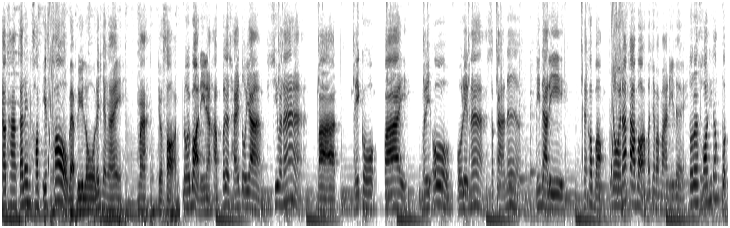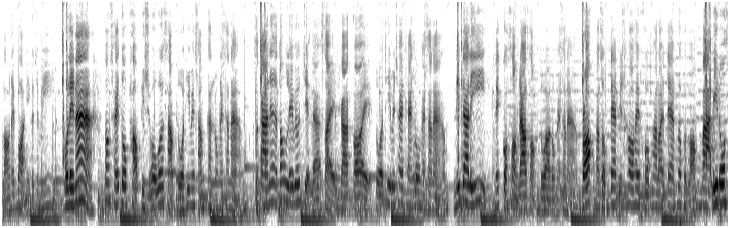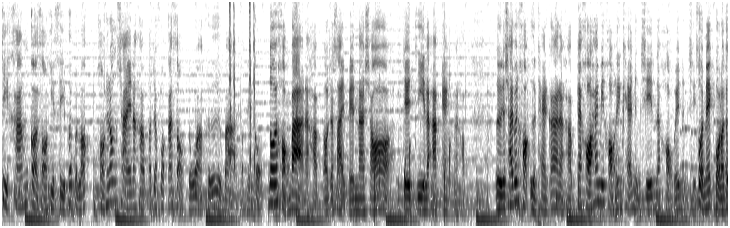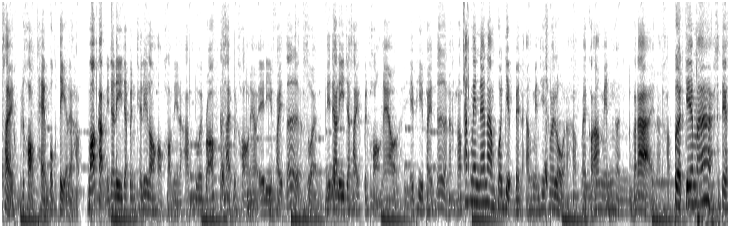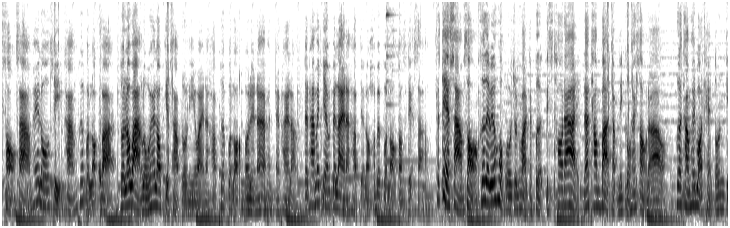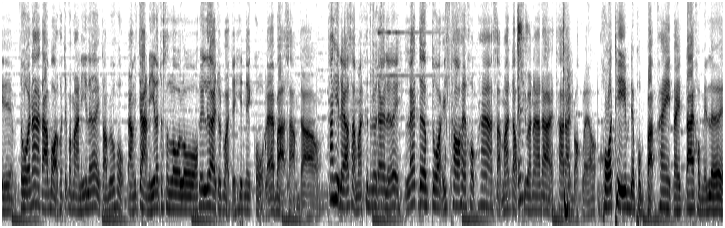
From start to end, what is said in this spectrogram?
นวทางการเล่นคอปอิสทอลแบบรีโลเล่นยังไง มาเดี๋ยวสอน โดยบอร์ดนี้นะครับ ก็จะใช้ตัวอย่างชิวาน่าบาดเนโกปมาริโอโอเลน่าสกาเนอร์นินารี และก็บล็อกโดยหน้าตาบอร์ดก็จะประมาณนี้เลย ตัวละครที่ต้องปลดล็อกในบอร์ดนี้ก็จะมีโอเลนาต้องใช้ตัวเผ่าพิชโอเวอร์3ตัวที่ไม่ซ้ำกันลงในสนาม สกาเนอร์ต้องเลเวล7และใส่กากอย ตัวที่ไม่ใช่แท้งลงในสนาม นิดาลีในกด2ดาว 2 ตัวลงในสนามบล็อกผสมแต้มอิททลให้ครบ500แต้มเพื่อปลดล็อกบาทรีโล4ครั้งก่อน2ขีด4เพื่อปลดล็อกของที่ต้องใช้นะครับเราจะโฟกัส 2 ตัวคือบาทกับนิโกโดยของบาทนะครับเราจะใส่เป็นนาชอ JG และอาร์คแองนะครับ หรือจะใช้เป็นของอื่นแทนก็ได้นะครับ แต่ขอให้มีของเล่นแค่หนึ่งชิ้น และของเวทหนึ่งชิ้น ส่วนในกดเราจะใส่เป็นของแทงปกติเลยครับบล็อกกับนิดารีจะเป็นแคลรี่รองของคอมนี้นะครับโดยบล็อกจะใส่เป็นของแนว AD Fighter ส่วนนิดารีจะใส่เป็นของแนว AP Fighter นะครับอักเมนแนะนำควรหยิบเป็นอักเมนที่ช่วยโลนะครับไม่ก็อักเมนเงินก็ได้นะครับเปิดเกมมาสเตจสองสามให้โลสี่ครั้งเพื่อปลดล็อกบาทตัวระหว่างโลให้เราเก็บสามตัวนี้ไว้นะครับเพื่อปลดล็อกออเรนาในภายหลัง แต่ถ้าไม่เจอไม่เป็นไรนะครับเดี๋ยวเราเข้าไปปลดล็อกตอนสเตจสามสเตจสามสองขึ้นเลเวลหกโลจนกว่าจะเปิดอิสทอลได้ และทำบาดกับเนโกะให้ 2 ดาว เพื่อทำให้บอร์ดแข่งต้นเกม ตัวหน้าตาบอร์ดก็จะประมาณนี้เลยตอนเลเวล6หลังจากนี้เราจะสโลโลเรื่อยๆ จนกว่าจะฮิตเนโกะและบาท3ดาว ถ้าฮิตแล้วสามารถขึ้นเวลได้เลย และเติมตัวอิสทอลให้ครบ 5 สามารถดรอปชิวานาได้ ถ้าได้บล็อกแล้ว โค้ดทีมเดี๋ยวผมปักให้ในใต้คอมเมนต์เลย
